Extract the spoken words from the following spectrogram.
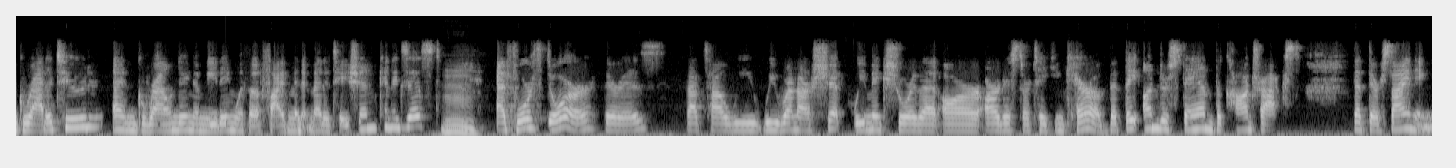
gratitude and grounding a meeting with a five minute meditation can exist? Mm. At Fourth Door, there is. That's how we we run our ship. We make sure that our artists are taken care of, that they understand the contracts that they're signing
